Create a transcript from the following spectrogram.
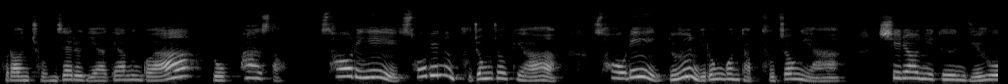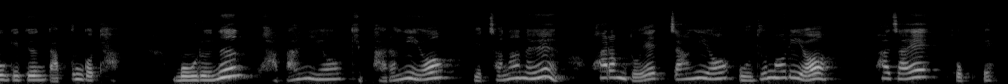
그런 존재를 이야기하는 거야. 높아서. 설이, 설이는 부정적이야. 설이, 눈 이런 건 다 부정이야. 시련이든 유혹이든 나쁜 거 다. 모르는 화반이여, 기파랑이여, 예천하늘, 화랑도의 짱이여, 우두머리여, 화자의 독배.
